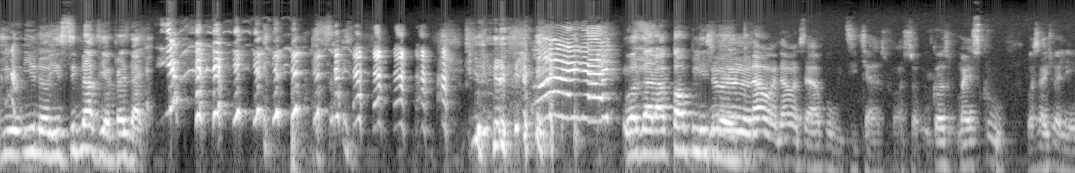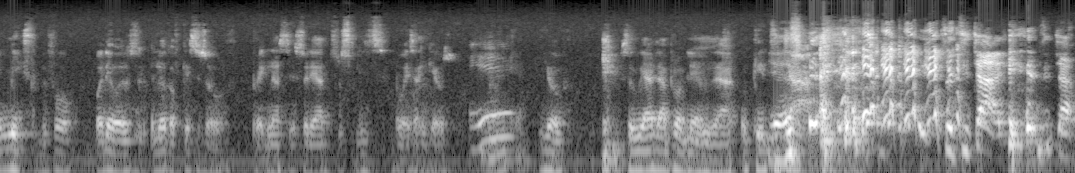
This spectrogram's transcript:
you you know you signal to your friends like Oh my was an No, accomplishment. no, no, no, that one, that one's happened with teachers for so because my school was actually mixed before, but there was a lot of cases of pregnancy, so they had to split boys and girls. god! Yeah. Yo, so we had that problem that okay, Yes. so teacher, teacher,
